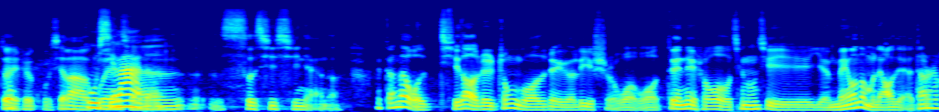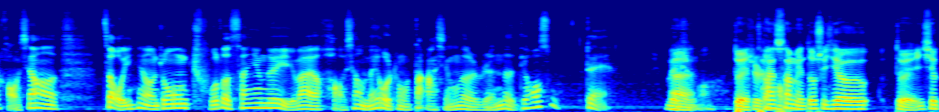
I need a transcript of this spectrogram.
对，是古希腊，古希腊的四七七年的。刚才我提到这中国的这个历史，我我对那时候青铜器也没有那么了解，但是好像。在我印象中，除了三星堆以外，好像没有这种大型的人的雕塑。对，为什么？对，它上面都是一些对一些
